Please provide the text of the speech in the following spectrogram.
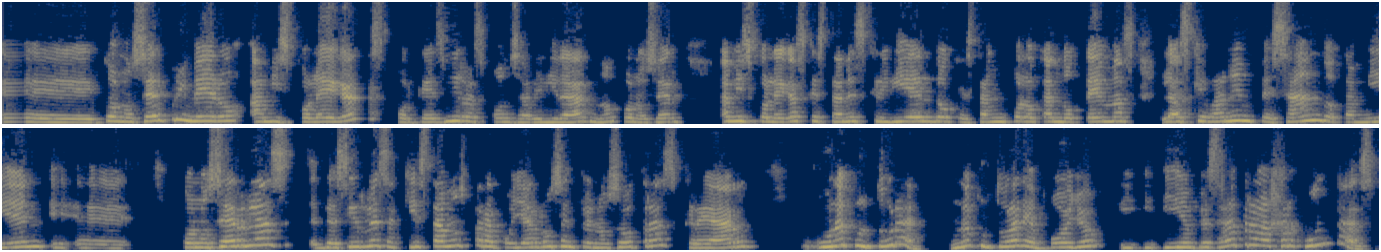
eh, conocer primero a mis colegas, porque es mi responsabilidad, ¿no? Conocer a mis colegas que están escribiendo, que están colocando temas, las que van empezando también. Eh, conocerlas, decirles, aquí estamos para apoyarnos entre nosotras, crear una cultura, una cultura de apoyo y, empezar a trabajar juntas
